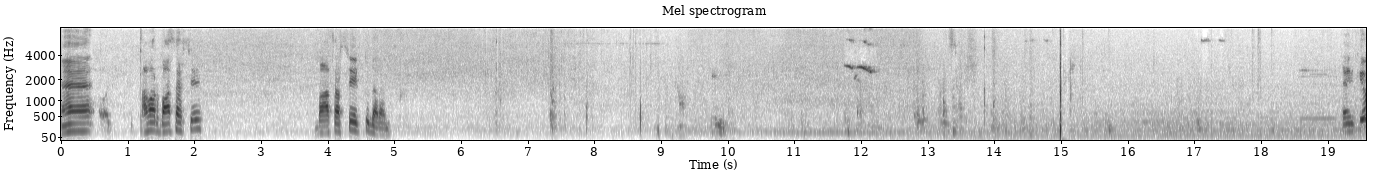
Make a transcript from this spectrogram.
হ্যাঁ আমার বাস আসছে। বাস আসছে, একটু দাঁড়ান। থ্যাংক ইউ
